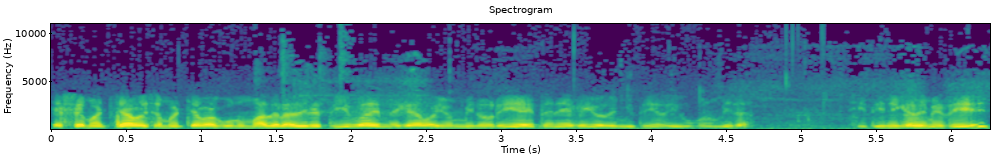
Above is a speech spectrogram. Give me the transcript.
él se marchaba y se marchaba con uno más de la directiva y me quedaba yo en minoría y tenía que yo dimitir. Digo, pero mira, si tiene que dimitir,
